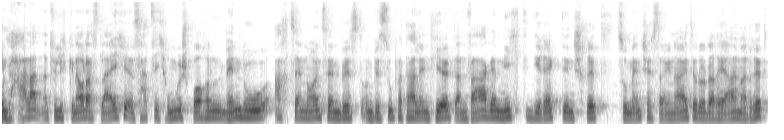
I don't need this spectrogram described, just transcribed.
Und Haaland natürlich genau das Gleiche. Es hat sich rumgesprochen, wenn du 18, 19 bist und bist super talentiert, dann wage nicht direkt den Schritt zu Manchester United oder Real Madrid.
